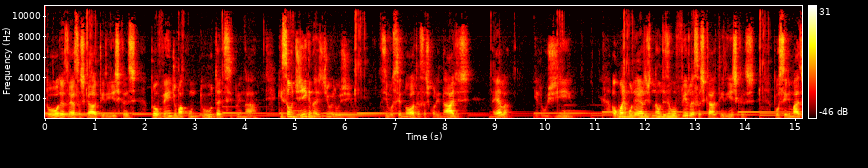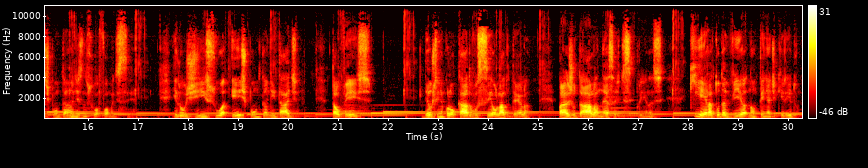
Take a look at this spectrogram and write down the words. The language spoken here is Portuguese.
Todas essas características provêm de uma conduta disciplinar que são dignas de um elogio. Se você nota essas qualidades nela, elogie. Algumas mulheres não desenvolveram essas características por serem mais espontâneas em sua forma de ser. Elogie sua espontaneidade. Talvez Deus tenha colocado você ao lado dela para ajudá-la nessas disciplinas que ela todavia não tenha adquirido.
